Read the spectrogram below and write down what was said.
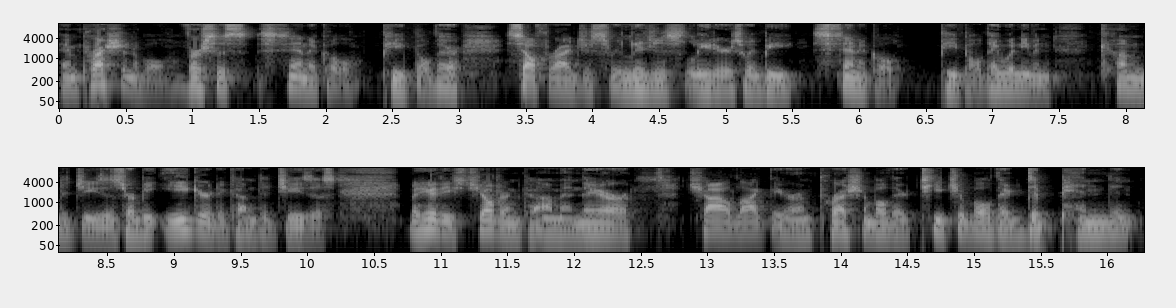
impressionable versus cynical people. Their self righteous religious leaders would be cynical people. They wouldn't even come to Jesus or be eager to come to Jesus. But here these children come and they are childlike, they are impressionable, they're teachable, they're dependent,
